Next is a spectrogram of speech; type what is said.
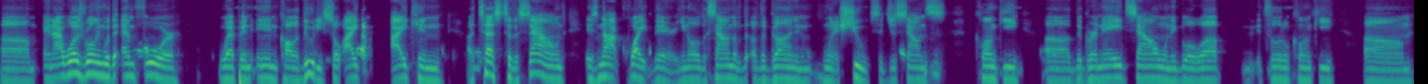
Um, and I was rolling with the M4 weapon in Call of Duty, so I I can attest to the sound is not quite there. You know, the sound of the of the gun and when it shoots, it just sounds clunky. Uh, the grenade sound when they blow up, it's a little clunky. Um,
